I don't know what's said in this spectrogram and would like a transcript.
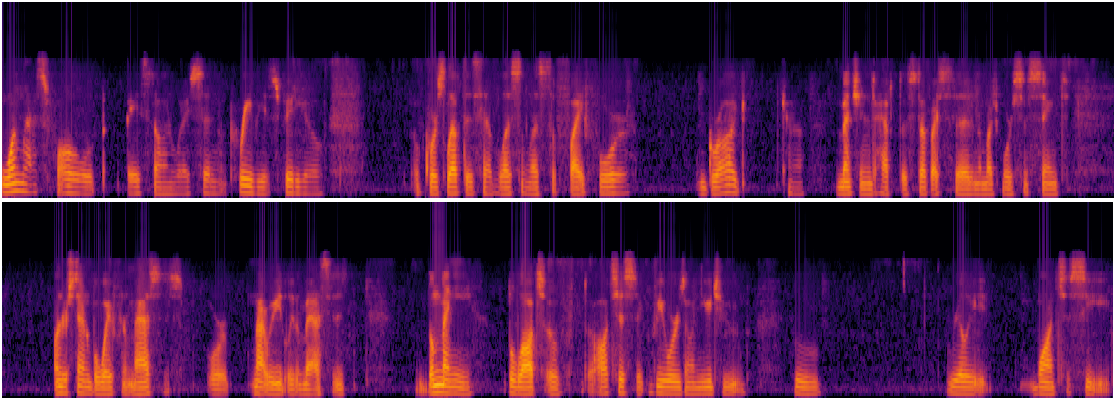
one last follow-up based on what I said in a previous video. Of course, leftists have less and less to fight for. Grog kind of mentioned half the stuff I said in a much more succinct, understandable way for the masses, or not really the masses, the many, the lots of the autistic viewers on YouTube who really want to see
